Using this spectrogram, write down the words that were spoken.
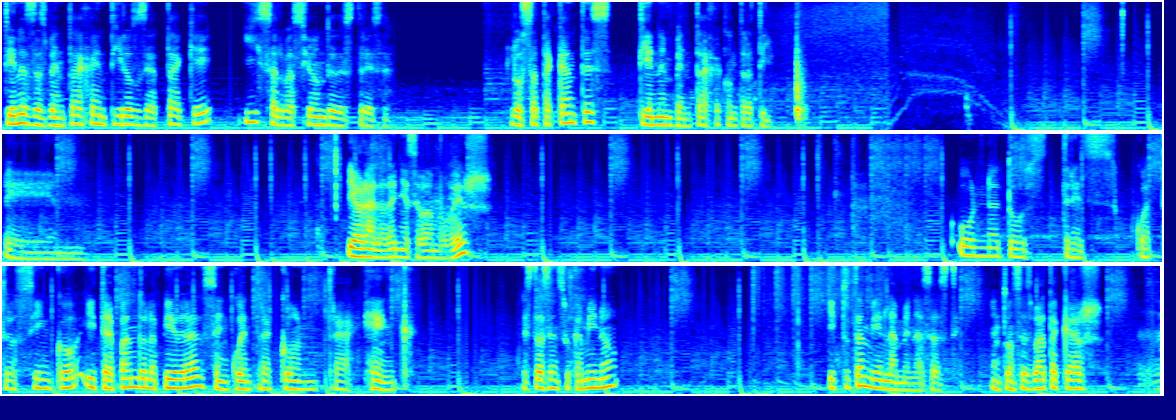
Tienes desventaja en tiros de ataque y salvación de destreza. Los atacantes tienen ventaja contra ti. Em, y ahora la araña se va a mover. Una, dos, tres, cuatro, cinco. Y trepando la piedra se encuentra contra Henk. Estás en su camino. Y tú también la amenazaste. Entonces va a atacar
